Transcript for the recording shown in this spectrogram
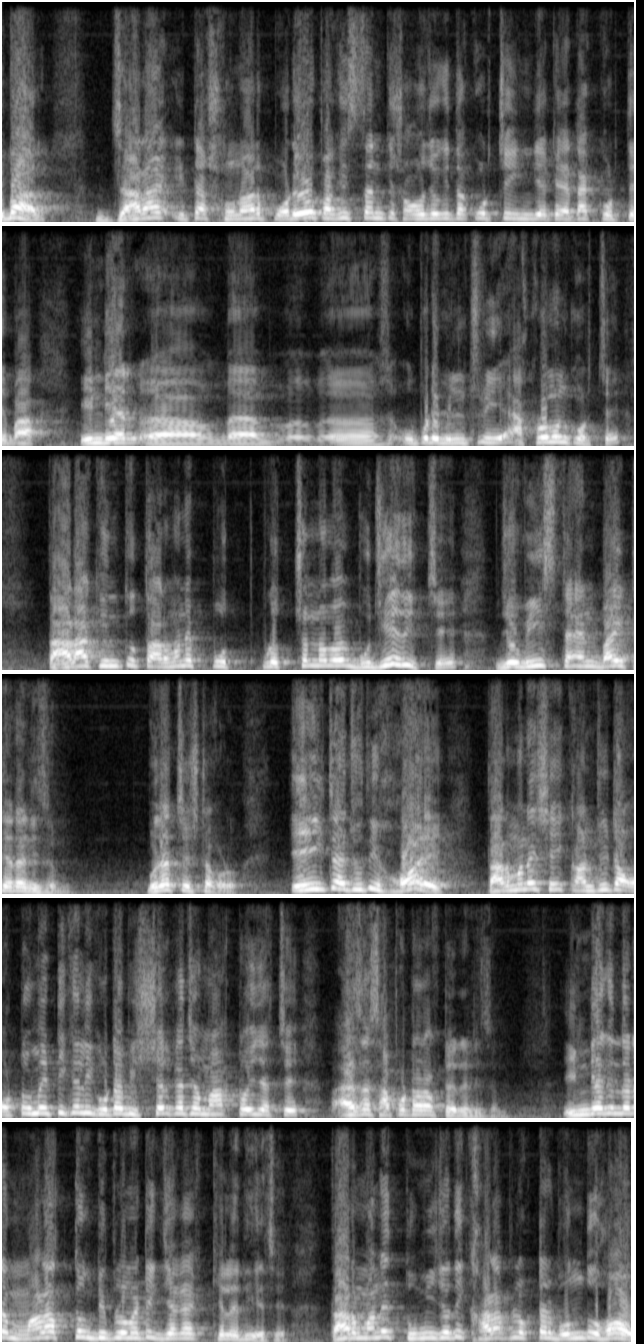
এবার যারা এটা শোনার পরেও পাকিস্তানকে সহযোগিতা করছে, ইন্ডিয়াকে অ্যাটাক করতে বা ইন্ডিয়ার উপরে মিলিটারি আক্রমণ করছে, তারা কিন্তু তার মানে প্র- প্রচ্ছন্নভাবে বুঝিয়ে দিচ্ছে যে উই স্ট্যান্ড বাই টেরারিজম বোঝার চেষ্টা করো। এইটা যদি হয়, তার মানে সেই কান্ট্রিটা অটোমেটিক্যালি গোটা বিশ্বের কাছে মার্কড হয়ে যাচ্ছে as a supporter of terrorism India কিন্তু একটা মারাত্মক ডিপ্লোম্যাটিক জায়গায় খেলে দিয়েছে। তার মানে তুমি যদি খারাপ লোকটার বন্ধু হও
